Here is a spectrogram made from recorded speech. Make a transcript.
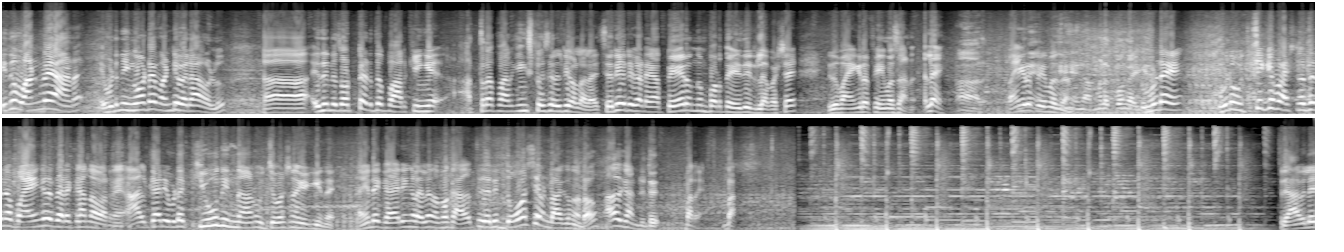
ഇത് വൺ വേ ആണ്. ഇവിടുന്ന് ഇങ്ങോട്ടേ വണ്ടി വരാവുള്ളൂ. ഇതിന്റെ തൊട്ടടുത്ത് പാർക്കിംഗ് അത്ര പാർക്കിംഗ് സ്പെഷ്യാലിറ്റി ഉള്ളതല്ല. ചെറിയൊരു കട ആ പേരൊന്നും പുറത്ത് എഴുതിയിട്ടില്ല പക്ഷേ ഇത് ഭയങ്കര ഫേമസ് ആണ് അല്ലേ. ഭയങ്കര ഫേമസ് ആണ്. ഇവിടെ ഇവിടെ ഉച്ചയ്ക്ക് ഭക്ഷണത്തിന് ഭയങ്കര തിരക്കാന്നാ പറഞ്ഞത് ആൾക്കാർ ഇവിടെ ക്യൂ നിന്നാണ് ഉച്ചഭക്ഷണം കഴിക്കുന്നത്. അതിന്റെ കാര്യങ്ങളെല്ലാം നമുക്ക് അകത്ത് കയറി ദോശ ഉണ്ടാക്കുന്നുണ്ടാവും. അത് കണ്ടിട്ട് പറയാം. ബാ. രാവിലെ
